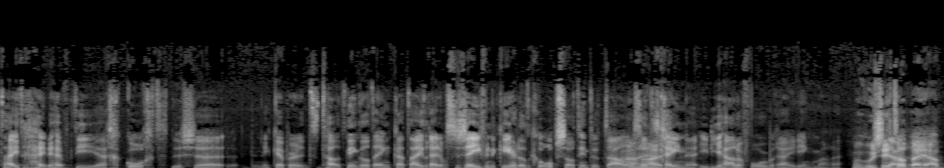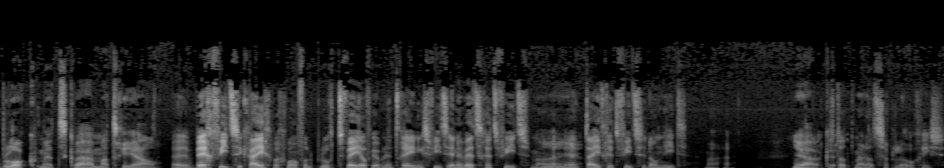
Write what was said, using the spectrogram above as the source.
tijdrijden heb ik die eh, gekocht. Dus eh, ik heb er in totaal, ik denk dat het NK tijdrijden was de zevende keer dat ik erop zat in totaal. Ah, dus dat nice. is geen ideale voorbereiding. Maar eh, Maar hoe zit Daar, dat bij A-Blok met qua materiaal? wegfietsen krijgen we gewoon van de ploeg twee. Of we hebben een trainingsfiets en een wedstrijdfiets. Maar Ah, ja. tijdritfietsen dan niet. Maar, eh, Ja, oké. dus dat, maar dat is ook logisch.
